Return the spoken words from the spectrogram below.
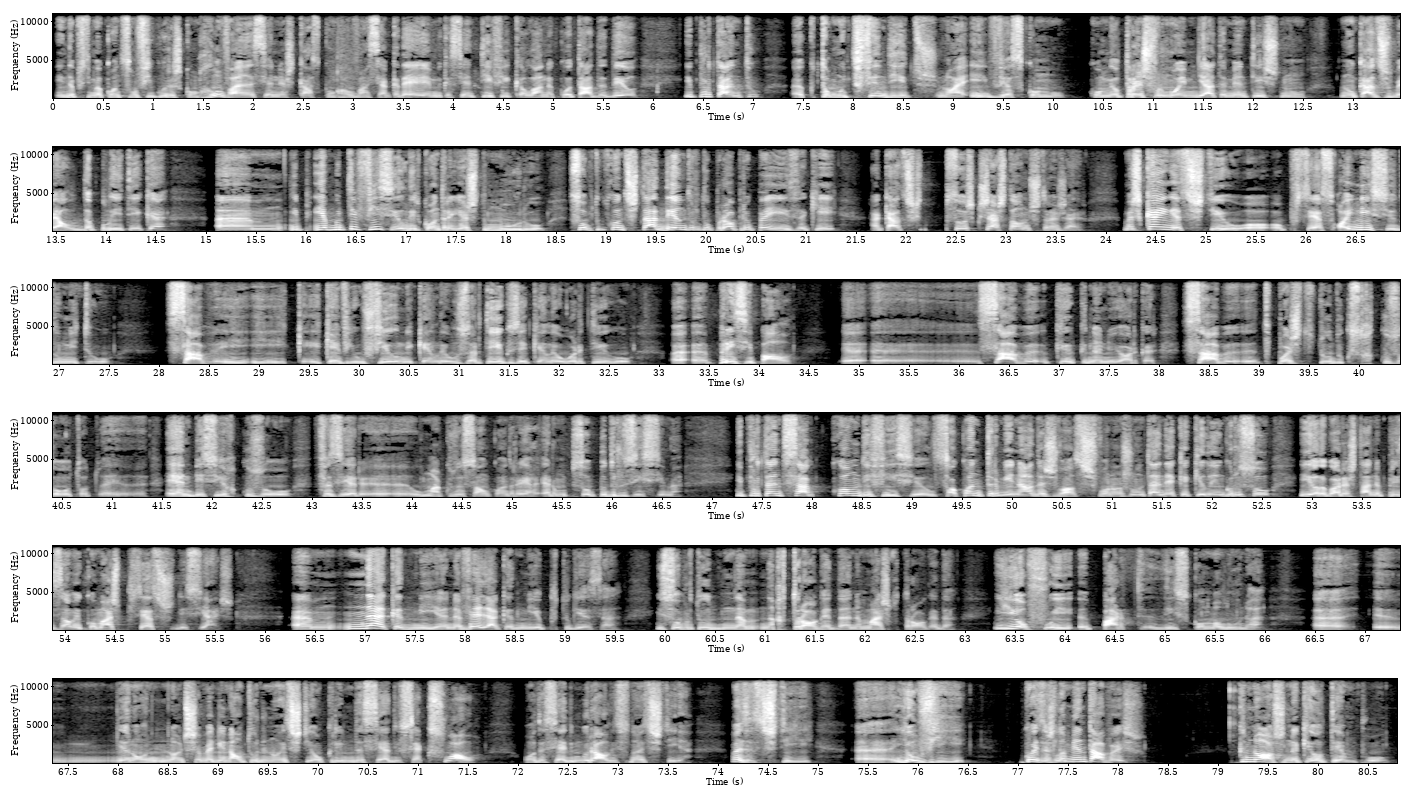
Ainda por cima, quando são figuras com relevância, neste caso com relevância académica, científica, lá na cotada dele, e portanto uh, estão muito defendidos, não é? E vê-se como, como ele transformou imediatamente isto num num caso esbelo da política, um, e, e, é muito difícil ir contra este muro, sobretudo quando está dentro do próprio país. Aqui há casos pessoas que já estão no estrangeiro. Mas quem assistiu ao, ao processo, ao início do Me Too, sabe, e, e, e, quem viu o filme, e quem leu os artigos, e quem leu o artigo uh, uh, principal, uh, sabe que, que, na New Yorker, sabe, eh, depois de tudo que se recusou, todo, a NBC recusou fazer uma acusação contra ela, era uma pessoa poderosíssima. E, portanto, sabe quão difícil, só quando determinadas vozes foram juntando é que aquilo engrossou e ele agora está na prisão e com mais processos judiciais. Um, na academia, na velha academia portuguesa, e sobretudo na, na retrógrada, na mais retrógrada, e eu fui eh, parte disso como aluna. Eh, eu não, não lhe chamaria, na altura não existia o crime de assédio sexual ou de assédio moral, isso não existia. Mas assisti e ouvi coisas lamentáveis que nós, naquele tempo,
